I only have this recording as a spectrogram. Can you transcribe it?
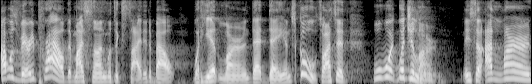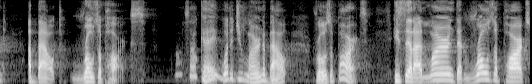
I was very proud that my son was excited about what he had learned that day in school. So I said, Well, what, what'd you learn? He said, I learned about Rosa Parks. I said, Okay, what did you learn about Rosa Parks? He said, I learned that Rosa Parks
